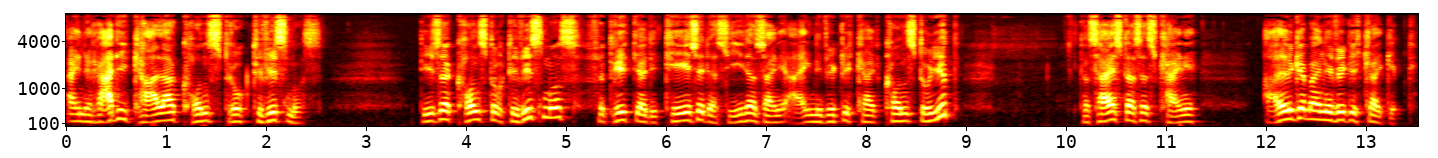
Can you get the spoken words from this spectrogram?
ein radikaler Konstruktivismus. Dieser Konstruktivismus vertritt ja die These, dass jeder seine eigene Wirklichkeit konstruiert. Das heißt, dass es keine allgemeine Wirklichkeit gibt.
